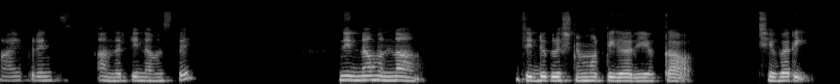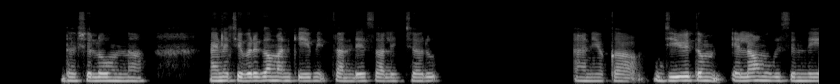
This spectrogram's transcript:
హాయ్ ఫ్రెండ్స్ అందరికీ నమస్తే. నిన్న మొన్న జిడ్డు కృష్ణమూర్తి గారి యొక్క చివరి దశలో ఉన్న ఆయన చివరిగా మనకి ఏమి సందేశాలు ఇచ్చారు ఆయన యొక్క జీవితం ఎలా ముగిసింది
